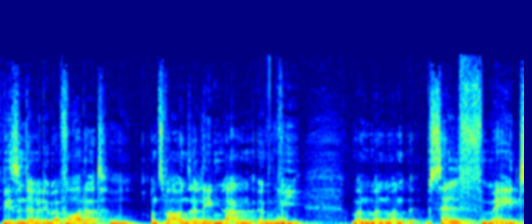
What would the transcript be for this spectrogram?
wir sind damit überfordert. Mhm. Und zwar unser Leben lang. Irgendwie, man, man, man, self-made,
